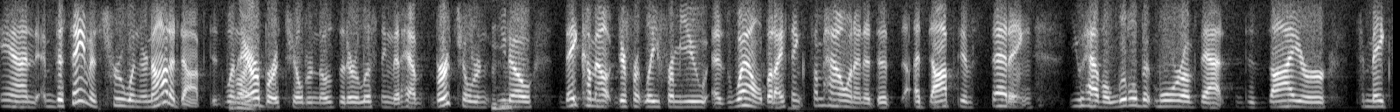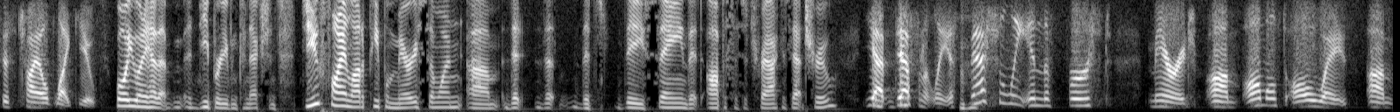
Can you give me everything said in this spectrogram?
And the same is true when they're not adopted. When right. they are birth children, those that are listening that have birth children, mm-hmm. you know, they come out differently from you as well. But I think somehow in an ad- adoptive setting, you have a little bit more of that desire to make this child like you. Well, you want to have that deeper, even connection. Do you find a lot of people marry someone um, that that that they saying that opposites attract? Is that true? Yeah, definitely, Mm-hmm. especially in the first marriage. Um, almost always, um,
